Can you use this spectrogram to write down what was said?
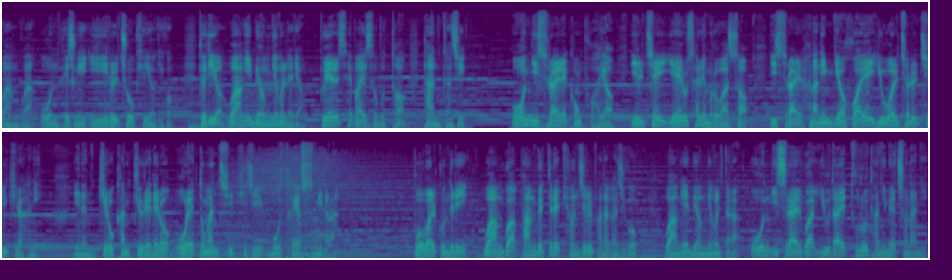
왕과 온 회중이 이 일을 좋게 여기고 드디어 왕이 명령을 내려 브엘세바에서부터 단까지 온 이스라엘에 공포하여 일제히 예루살렘으로 와서 이스라엘 하나님 여호와의 유월절을 지키라 하니 이는 기록한 규례대로 오랫동안 지키지 못하였습니다. 보발꾼들이 왕과 방백들의 편지를 받아가지고 왕의 명령을 따라 온 이스라엘과 유다에 두루 다니며 전하니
